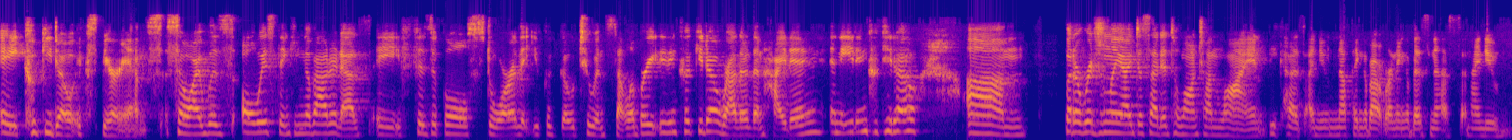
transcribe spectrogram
a cookie dough experience. So I was always thinking about it as a physical store that you could go to and celebrate eating cookie dough rather than hiding and eating cookie dough. Um, but originally, I decided to launch online because I knew nothing about running a business, and I knew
